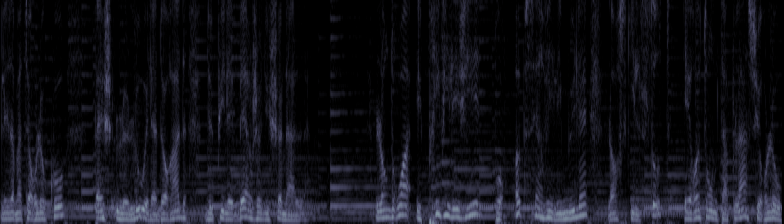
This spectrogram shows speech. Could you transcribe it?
Les amateurs locaux pêchent le loup et la dorade depuis les berges du Chenal l'endroit est privilégié pour observer les mulets lorsqu'ils sautent et retombent à plat sur l'eau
